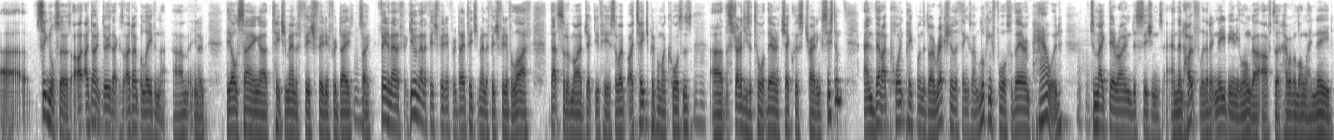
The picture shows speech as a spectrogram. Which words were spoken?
uh, signal service. I, I, don't do that because I don't believe in that. Um, you know, the old saying, uh, "Teach a man to fish, feed him for a day." Mm-hmm. Sorry, feed a man, a, give a man a fish, feed him for a day. Teach a man to fish, feed him for life. That's sort of my objective here. So I, I teach people my courses. Mm-hmm. Uh, the strategies are taught there in a checklist trading system, and then I point people in the direction of the things I'm looking for, so they're empowered mm-hmm. to make their own decisions. And then hopefully they don't need me any longer after however long they need.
